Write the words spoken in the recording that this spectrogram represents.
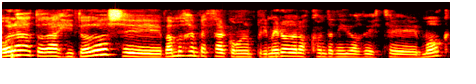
Hola a todas y todos. Eh, vamos a empezar con el primero de los contenidos de este MOOC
